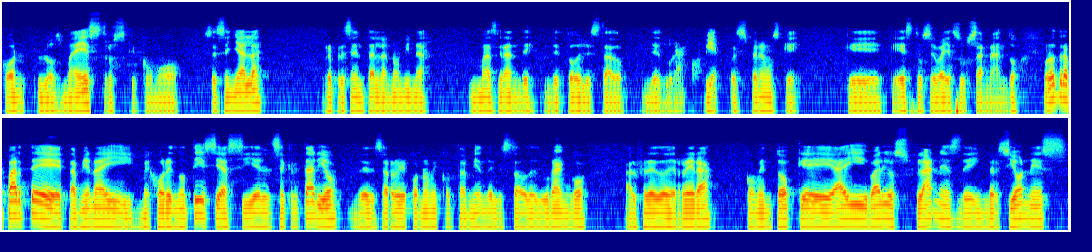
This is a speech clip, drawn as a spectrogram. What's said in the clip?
con los maestros que como se señala representan la nómina más grande de todo el estado de Durango. Bien, pues esperemos que, que, que, esto se vaya subsanando. Por otra parte, también hay mejores noticias y el secretario de Desarrollo Económico también del estado de Durango, Alfredo Herrera, comentó que hay varios planes de inversiones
